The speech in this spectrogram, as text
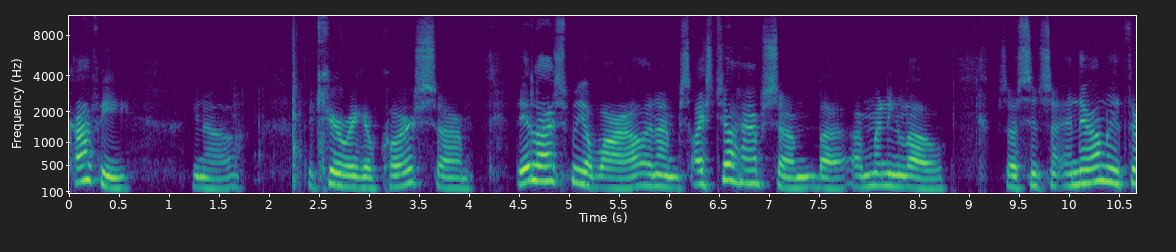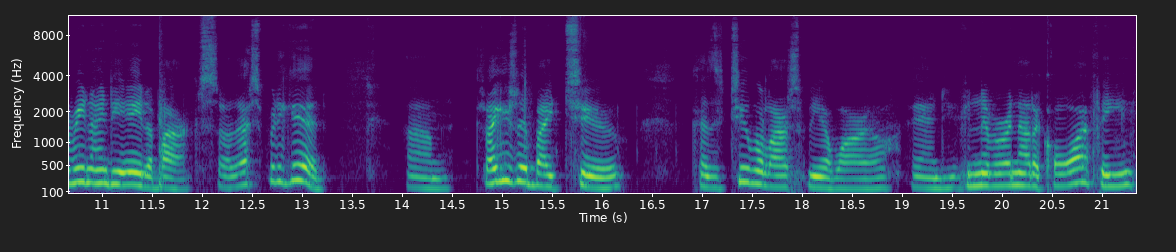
coffee, you know, the Keurig, of course. Um, they last me a while, and I'm I still have some, but I'm running low. So since I, and they're only three ninety eight a box, so that's pretty good. Um, so I usually buy two, because two will last me a while, and you can never run out of coffee,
